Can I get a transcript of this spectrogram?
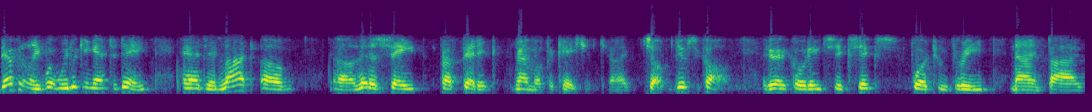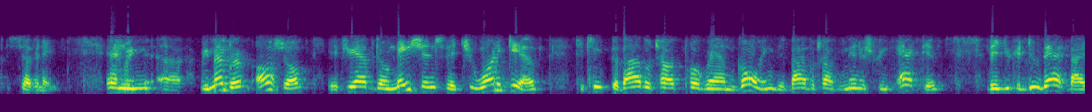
definitely what we're looking at today has a lot of, uh, let us say, prophetic ramifications. Right? So, give us a call at area code 866 423 9578. And uh, remember also, if you have donations that you want to give to keep the Bible Talk program going, the Bible Talk ministry active, then you can do that by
